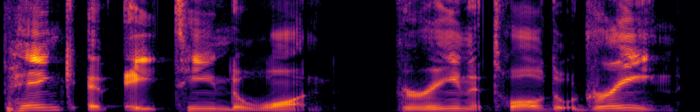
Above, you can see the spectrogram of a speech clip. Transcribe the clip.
Pink at eighteen to one. Green at twelve to green.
